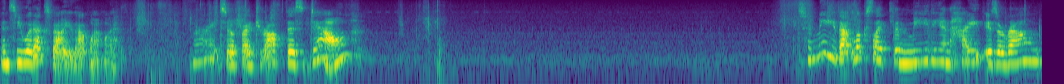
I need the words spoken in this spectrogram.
and see what x value that went with. All right, so if I drop this down, to me, that looks like the median height is around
